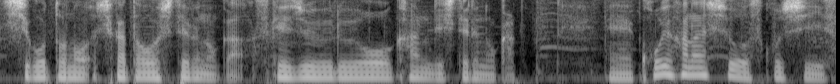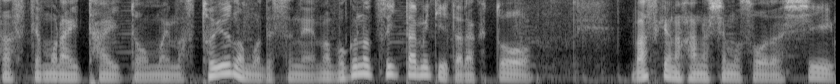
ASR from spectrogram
仕事の仕方をしてるのかスケジュールを管理してるのか、えー、こういう話を少しさせてもらいたいと思います。というのもですね、まあ、僕のツイッター見ていただくとバスケの話もそうだし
